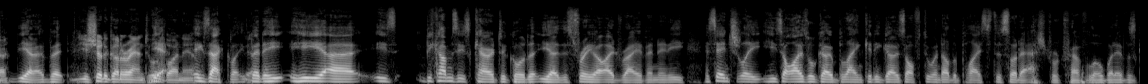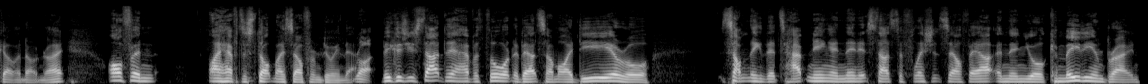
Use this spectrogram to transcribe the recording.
but you know, but You should have got around to yeah, it by now. exactly. Yeah. But he he uh, is becomes this character called uh, you know the three eyed raven, and he essentially his eyes will go blank, and he goes off to another place to sort of astral travel or whatever's going on. Right? Often, I have to stop myself from doing that, Right. Because you start to have a thought about some idea or something that's happening and then it starts to flesh itself out and then your comedian brain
